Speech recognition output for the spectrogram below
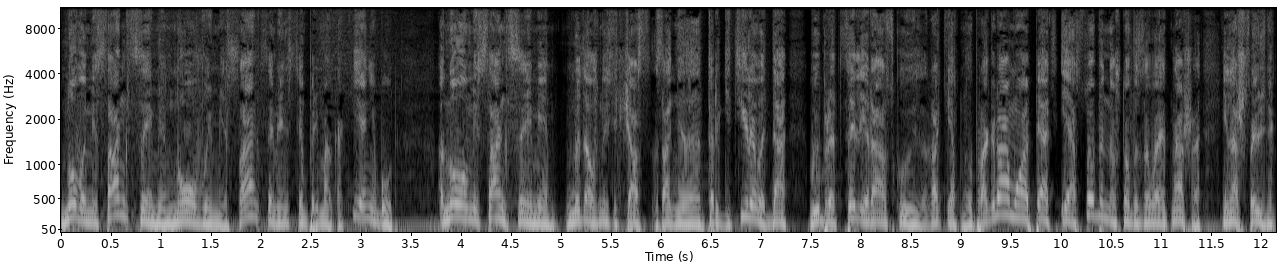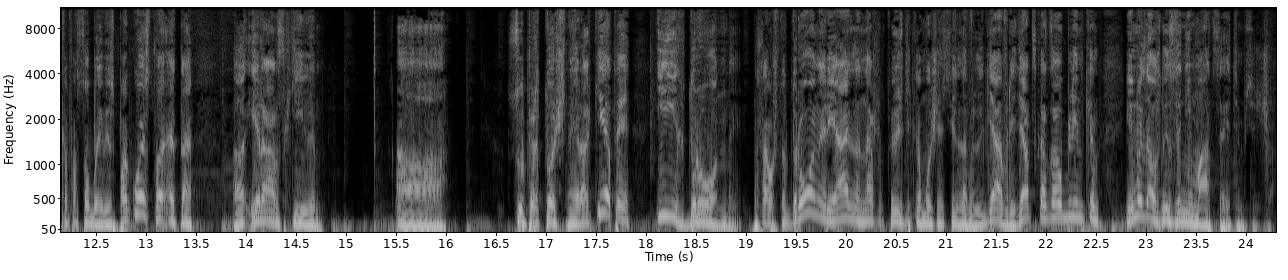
новыми санкциями, новыми санкциями, я не совсем понимаю, какие они будут, новыми санкциями мы должны сейчас таргетировать, да, выбрать цель иранскую ракетную программу опять, и особенно, что вызывает наше и наших союзников особое беспокойство, это э, иранские э, суперточные ракеты и их дроны. Потому что дроны реально нашим союзникам очень сильно вредят, вредят, сказал Блинкен, и мы должны заниматься этим сейчас.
